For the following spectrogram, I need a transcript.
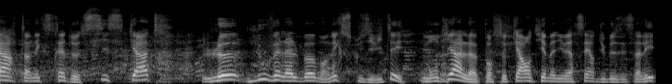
Un extrait de 6-4, le nouvel album en exclusivité mondiale pour ce 40e anniversaire du Baiser Salé,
